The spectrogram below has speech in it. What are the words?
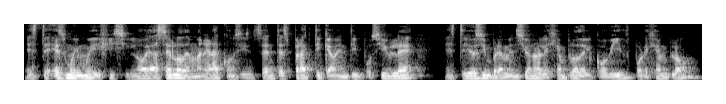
este, es muy, muy difícil, ¿no? Hacerlo de manera consistente es prácticamente imposible. Este, yo siempre menciono el ejemplo del COVID, por ejemplo.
